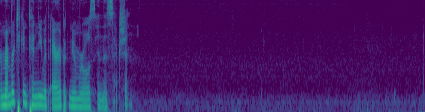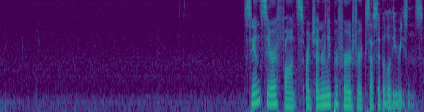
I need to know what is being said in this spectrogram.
Remember to continue with Arabic numerals in this section. Sans serif fonts are generally preferred for accessibility reasons.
